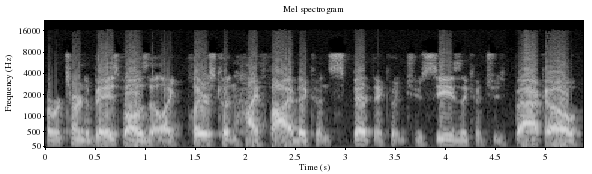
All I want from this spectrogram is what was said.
a return to baseball, is that like players couldn't high five, they couldn't spit, they couldn't chew seeds, they couldn't chew tobacco,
